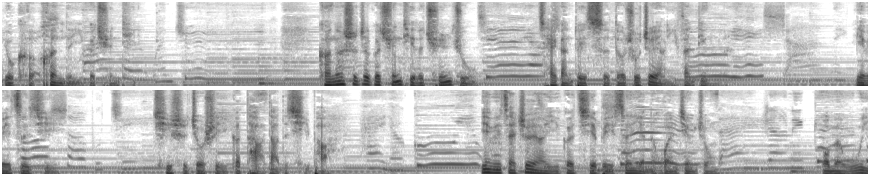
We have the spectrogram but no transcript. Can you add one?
又可恨的一个群体。可能是这个群体的群主才敢对此得出这样一番定论，因为自己其实就是一个大大的奇葩。因为在这样一个戒备森严的环境中，我们无疑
